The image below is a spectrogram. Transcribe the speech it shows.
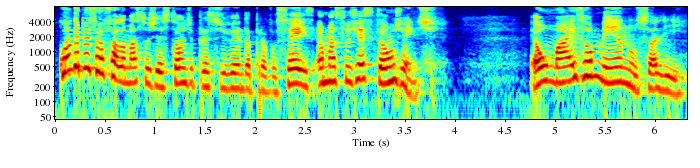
Quando a pessoa fala uma sugestão de preço de venda para vocês, é uma sugestão, gente. É um mais ou menos ali.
